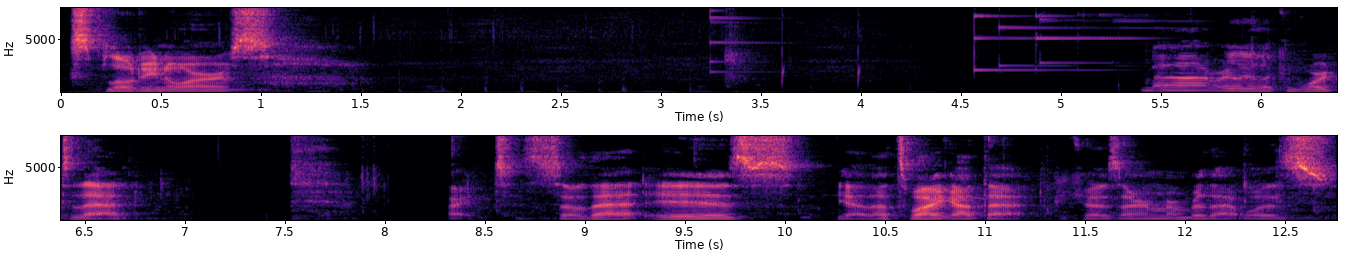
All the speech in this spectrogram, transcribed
Exploding ores. Not really looking forward to that. Right, so that is, yeah, that's why I got that, because I remember that was,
